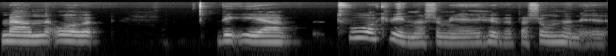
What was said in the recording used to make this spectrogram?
Men och det är två kvinnor som är huvudpersonen i,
